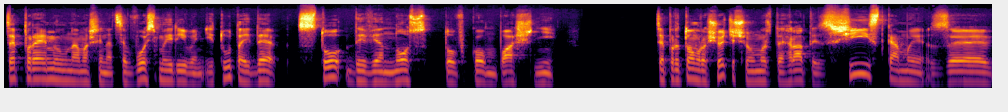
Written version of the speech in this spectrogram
Це преміумна машина, це восьмий рівень. І тут йде 190 в комбашні. Це при тому розчоті, що ви можете грати з шістками, з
